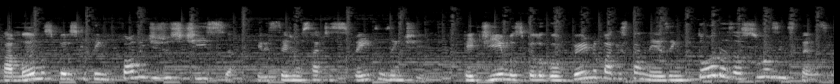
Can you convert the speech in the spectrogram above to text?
Clamamos pelos que têm fome de justiça, que eles sejam satisfeitos em Ti. Pedimos pelo governo paquistanês em todas as suas instâncias,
